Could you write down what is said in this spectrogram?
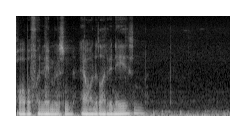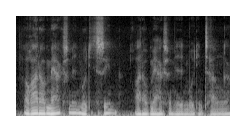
dropper fornemmelsen af åndedræt ved næsen. Og ret opmærksomheden mod dit sind. Ret opmærksomheden mod dine tanker.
